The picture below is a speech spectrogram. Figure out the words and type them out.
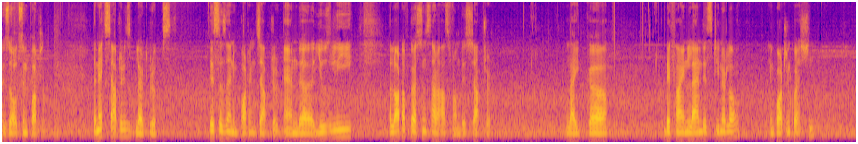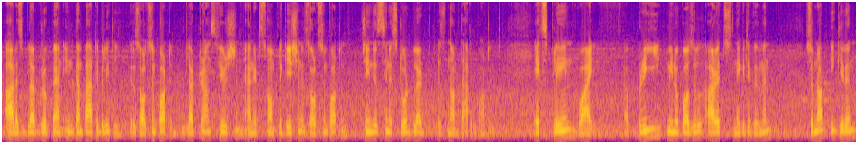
is also important. The next chapter is blood groups. This is an important chapter, and uh, usually a lot of questions are asked from this chapter. Like uh, define Landsteiner law, important question. Rh blood group and incompatibility is also important. Blood transfusion and its complication is also important. Changes in stored blood is not that important. Explain why a pre-menopausal Rh negative women should not be given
